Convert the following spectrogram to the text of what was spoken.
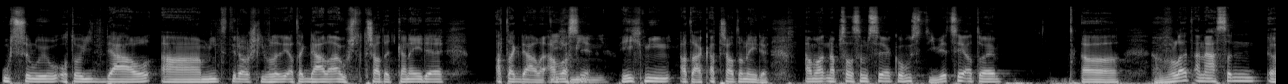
usiluju o to jít dál a mít ty další vhledy a tak dále a už to třeba teďka nejde a tak dále. A vlastně míň. jejich míň a tak a třeba to nejde. A napsal jsem si jako hustý věci a to je vhled a následný uh,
